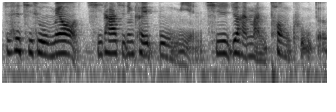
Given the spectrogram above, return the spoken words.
就是其实我没有其他时间可以补眠，其实就还蛮痛苦的。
